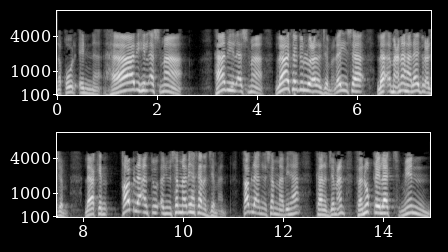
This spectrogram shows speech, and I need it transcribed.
نقول إن هذه الأسماء هذه الأسماء لا تدل على الجمع ليس لا معناها لا يدل على الجمع لكن قبل أن أن يسمى بها كانت جمعا قبل أن يسمى بها كانت جمعا فنقلت من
